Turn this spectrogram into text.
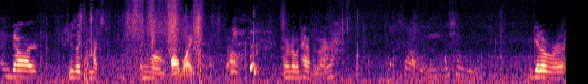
And dark. She's like the Mexican, and we're all white. So, I don't know what happened there. Stop, Whitney. You're so rude. Get over it.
